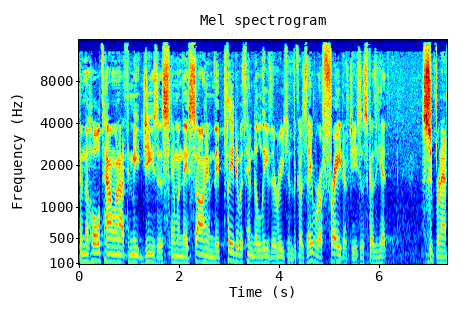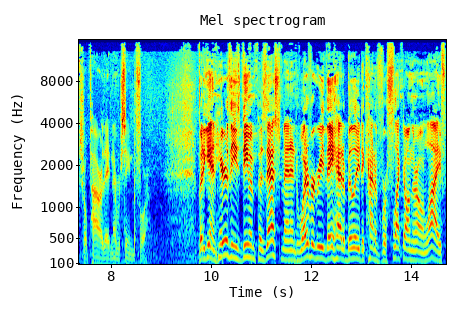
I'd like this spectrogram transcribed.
And the whole town went out to meet Jesus. And when they saw him, they pleaded with him to leave the region because they were afraid of Jesus because he had supernatural power they'd never seen before. But again, here these demon possessed men, and to whatever degree they had ability to kind of reflect on their own life,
